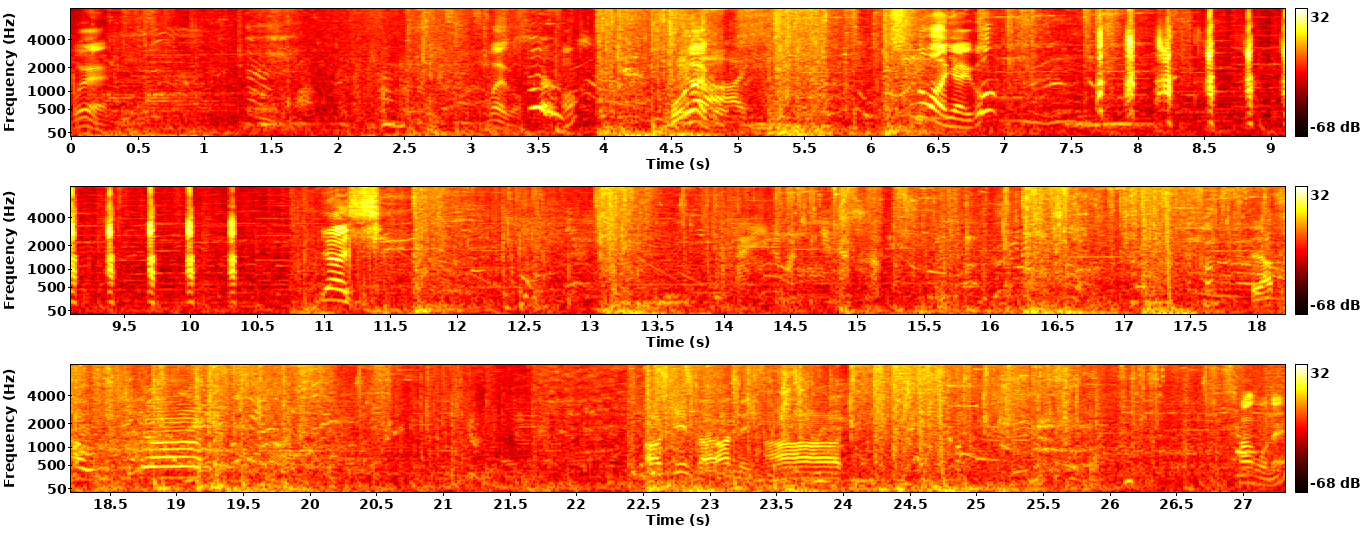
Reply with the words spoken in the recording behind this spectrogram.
뭐해 뭐야 이거 어? 뭐야 이거 아, 신호 아니야 이거? 야씨 컷? 야타 움직여 아 게임 나갔네 아 사고네?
